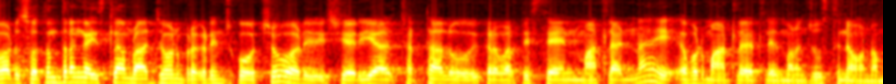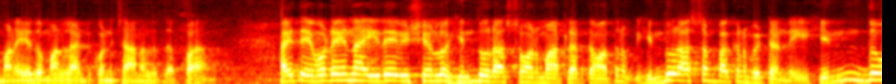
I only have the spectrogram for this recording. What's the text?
వాడు స్వతంత్రంగా ఇస్లాం రాజ్యాన్ని ప్రకటించుకోవచ్చు వాడి షరియా చట్టాలు ఇక్కడ వర్తిస్తాయని మాట్లాడినా ఎవరు మాట్లాడట్లేదు మనం చూస్తూనే ఉన్నాం మన ఏదో మనలాంటి కొన్ని ఛానల్ తప్ప. అయితే ఎవడైనా ఇదే విషయంలో హిందూ రాష్ట్రం అని మాట్లాడితే మాత్రం హిందూ రాష్ట్రం పక్కన పెట్టండి. హిందూ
